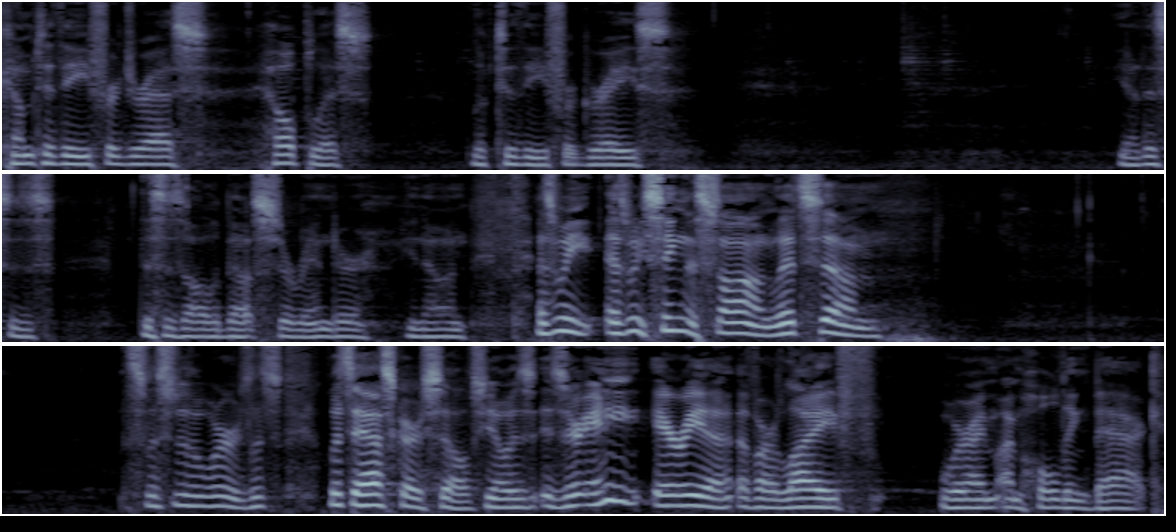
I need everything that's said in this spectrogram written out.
come to thee for dress. Helpless, look to thee for grace. Yeah, this is this is all about surrender, you know. And as we as we sing the song, let's um, Let's listen to the words. Let's let's ask ourselves, you know, is, is there any area of our life where I'm I'm holding back?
